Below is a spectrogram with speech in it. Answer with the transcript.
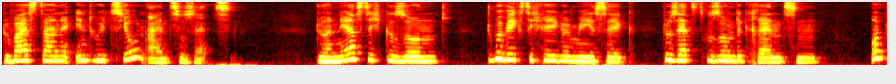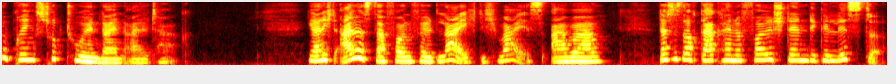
Du weißt deine Intuition einzusetzen. Du ernährst dich gesund, du bewegst dich regelmäßig, du setzt gesunde Grenzen und du bringst Struktur in deinen Alltag. Ja, nicht alles davon fällt leicht, ich weiß, aber das ist auch gar keine vollständige Liste.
